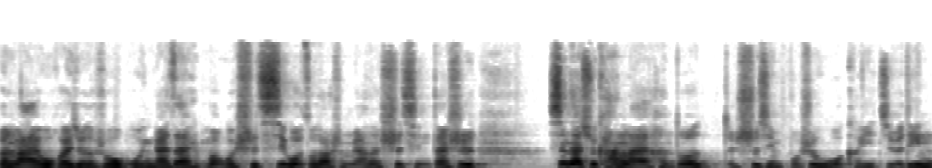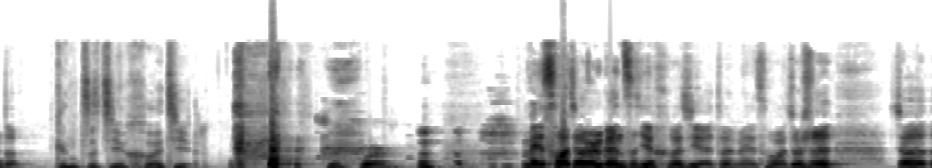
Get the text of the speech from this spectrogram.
本来我会觉得说我应该在某个时期我做到什么样的事情，但是现在去看来，很多事情不是我可以决定的。跟自己和解。对，没错，就是跟自己和解。对，没错，就是就是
